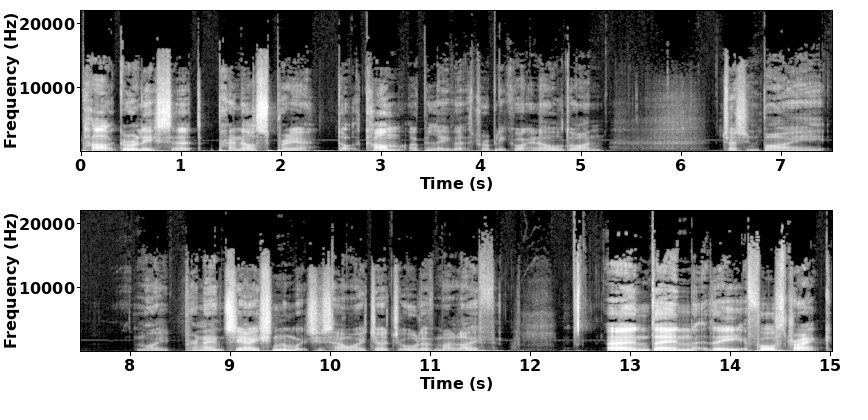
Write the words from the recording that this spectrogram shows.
Park release at panospria.com. I believe that's probably quite an old one, judging by my pronunciation, which is how I judge all of my life. And then the fourth track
